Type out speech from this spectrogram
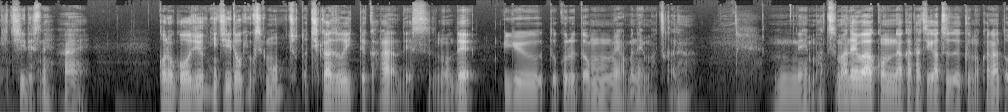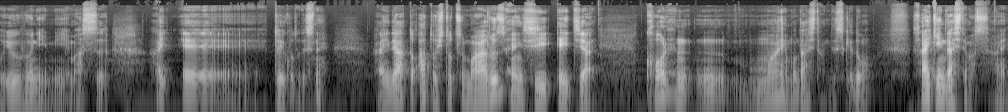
日ですね、はい。この50日移動曲線もうちょっと近づいてからですので、言うとくると、うん、やっぱ年末かな。年末まではこんな形が続くのかなというふうに見えます。はい。えー、ということですね。はい。で、あと、あと一つ、マルゼン CHI。これ、前も出したんですけど、最近出してます。はい。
